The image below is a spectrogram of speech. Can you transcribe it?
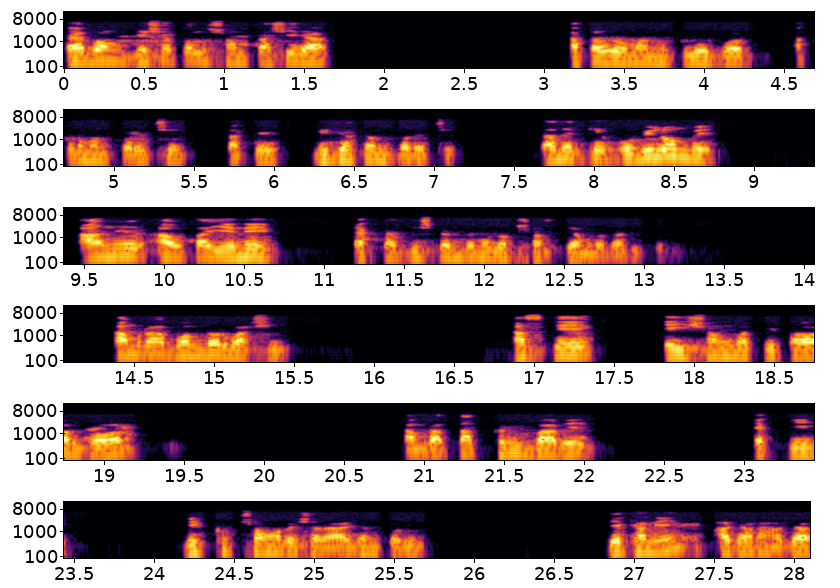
এবং যে সকল সন্ত্রাসীরা আতাউর রহমান মুকুলের উপর আক্রমণ করেছে, তাকে নির্যাতন করেছে, তাদেরকে অবিলম্বে আইনের আওতায় এনে একটা দৃষ্টান্তমূলক শাস্তি আমরা দাবি করি। আমরা বন্দরবাসী, আজকে এই সংবাদটি পাওয়ার পর আমরা তাৎক্ষণিকভাবে একটি বিক্ষোভ সমাবেশের আয়োজন করি। যেখানে হাজার হাজার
